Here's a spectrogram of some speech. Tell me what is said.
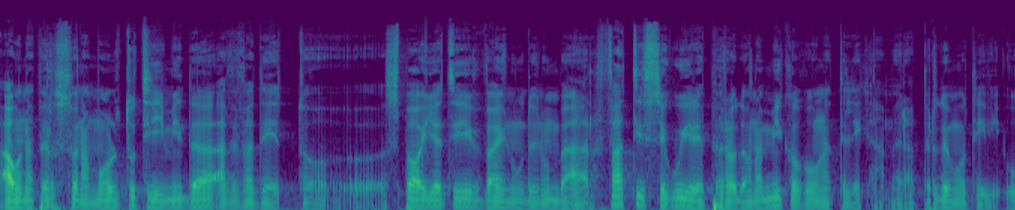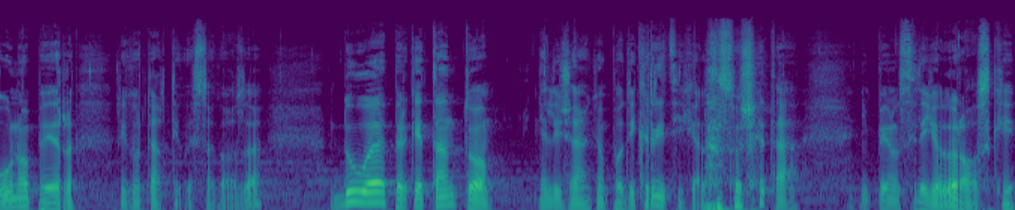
a una persona molto timida aveva detto uh, spogliati, vai nudo in un bar, fatti seguire però da un amico con una telecamera, per due motivi. Uno, per ricordarti questa cosa. Due, perché tanto, e lì c'è anche un po' di critica alla società, in pieno stile Jodorowsky,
